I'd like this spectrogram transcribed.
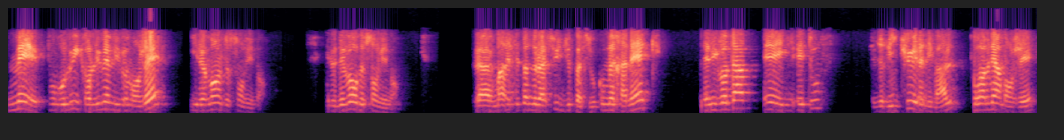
Mais pour lui, quand lui-même il veut manger, il le mange de son vivant. Il le dévore de son vivant. La s'étonne de la suite du passage. Et il étouffe, c'est-à-dire il tue l'animal pour amener à manger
